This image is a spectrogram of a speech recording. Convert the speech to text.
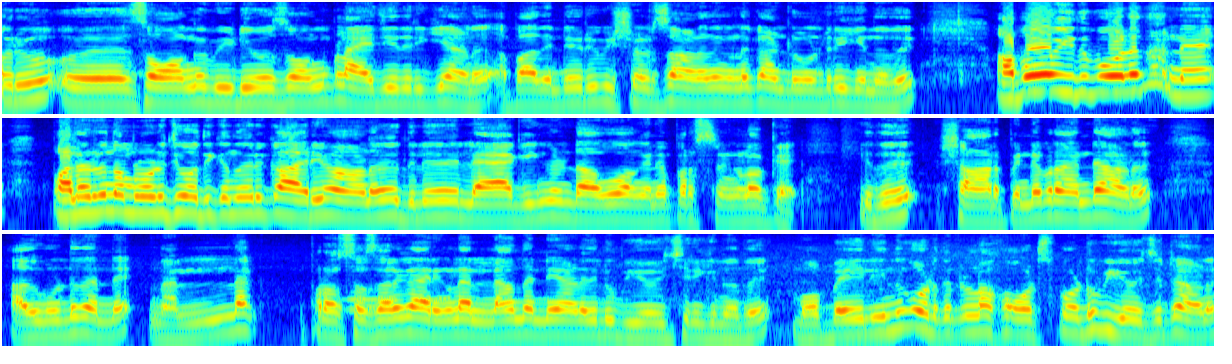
ഒരു സോങ് വീഡിയോ സോങ് പ്ലേ ചെയ്തിരിക്കുകയാണ്. അപ്പോൾ അതിന്റെ ഒരു വിഷ്വൽസ് ആണ് നിങ്ങൾ കണ്ടുകൊണ്ടിരിക്കുന്നത്. അപ്പോൾ ഇതുപോലെ തന്നെ പലരും നമ്മളോട് ചോദിക്കുന്ന ഒരു കാര്യമാണ്. ഇതിൽ ലാഗിങ് ഉണ്ടാവുമോ അങ്ങനെ പ്രശ്നങ്ങളൊക്കെ. ഇത് ഷാർപ്പിന്റെ ബ്രാൻഡാണ് അതുകൊണ്ട് തന്നെ നല്ല പ്രോസസ്സർ കാര്യങ്ങളെല്ലാം തന്നെയാണ് ഇതിൽ ഉപയോഗിച്ചിരിക്കുന്നത്. മൊബൈലിൽ നിന്ന് കൊടുത്തിട്ടുള്ള ഹോട്ട്സ്പോട്ട് ഉപയോഗിച്ചിട്ടാണ്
